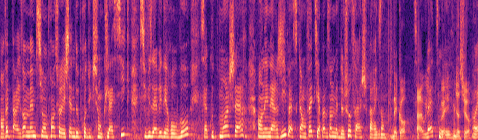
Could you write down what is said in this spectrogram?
En fait, par exemple, même si on prend sur les chaînes de production classiques, si vous avez des robots, ça coûte moins cher en énergie parce qu'en fait, il n'y a pas besoin de mettre de chauffage, par exemple. D'accord. Ah oui, bête, mais... oui, bien sûr. Oui,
